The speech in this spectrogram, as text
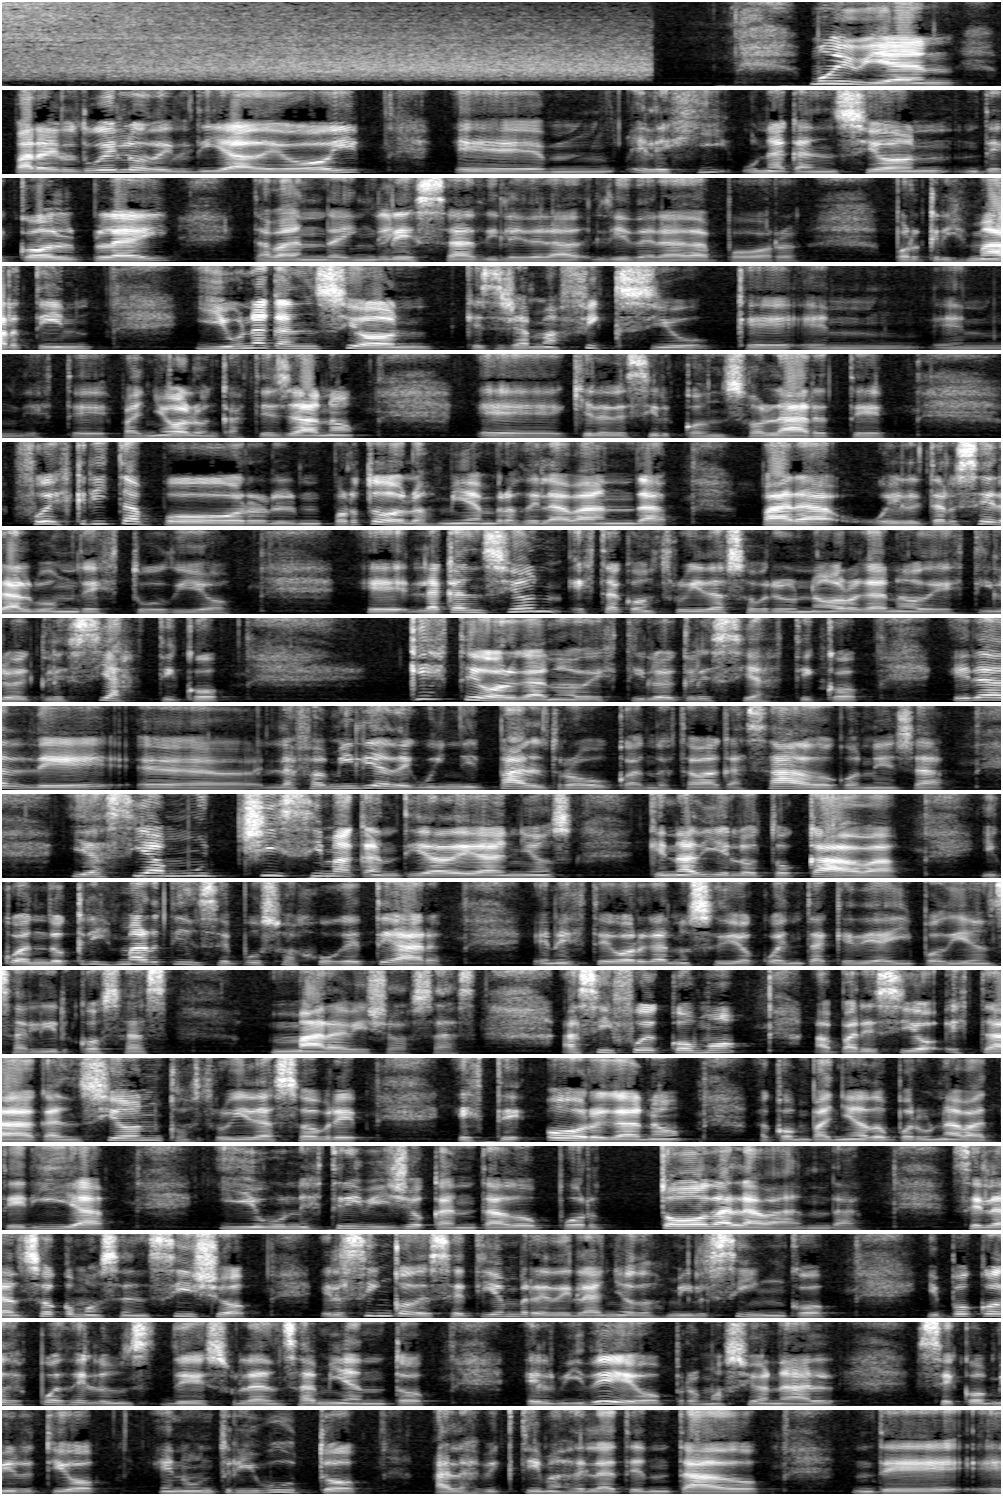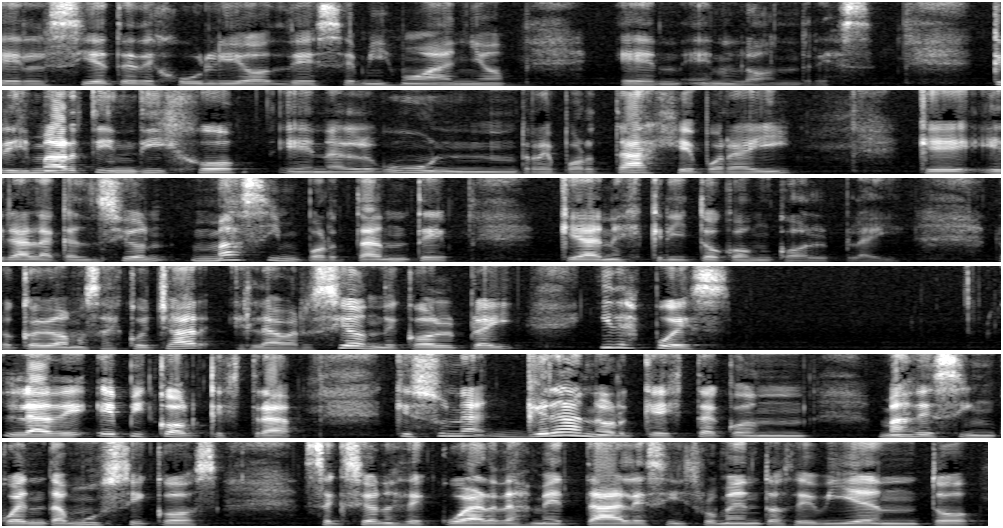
Muy bien, para el duelo del día de hoy eh, elegí una canción de Coldplay, esta banda inglesa liderada, por, por, Chris Martin, y una canción que se llama Fix You, que en, este, español o en castellano eh, quiere decir consolarte. Fue escrita por, por todos los miembros de la banda para el tercer álbum de estudio. Eh, la canción está construida sobre un órgano de estilo eclesiástico, que este órgano de estilo eclesiástico era de eh, la familia de Windy Paltrow cuando estaba casado con ella y hacía muchísima cantidad de años que nadie lo tocaba. Y cuando Chris Martin se puso a juguetear en este órgano se dio cuenta que de ahí podían salir cosas maravillosas. Así fue como apareció esta canción construida sobre este órgano, acompañado por una batería y un estribillo cantado por toda la banda. Se lanzó como sencillo el 5 de septiembre del año 2005 y poco después de, su lanzamiento, el video promocional se convirtió en un tributo a las víctimas del atentado del 7 de julio de ese mismo año en, en Londres. Chris Martin dijo en algún reportaje por ahí que era la canción más importante que han escrito con Coldplay. Lo que hoy vamos a escuchar es la versión de Coldplay y después la de Epic Orchestra, que es una gran orquesta con más de 50 músicos, secciones de cuerdas, metales, instrumentos de viento.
